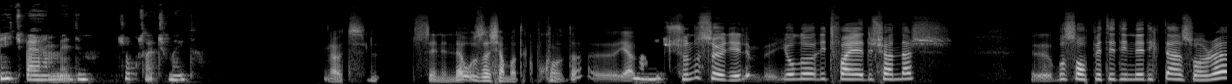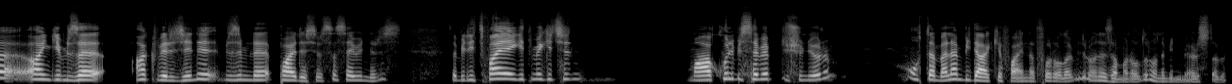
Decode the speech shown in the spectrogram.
Hiç beğenmedim. Çok saçmaydı. Evet. Seninle uzlaşamadık bu konuda. Ya şunu söyleyelim. Yolu Litvanya'ya düşenler bu sohbeti dinledikten sonra hangimize hak vereceğini bizimle paylaşırsa seviniriz. Tabii Litvanya'ya gitmek için makul bir sebep düşünüyorum. Muhtemelen bir dahaki Final Four olabilir. O ne zaman olur onu bilmiyoruz tabii.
